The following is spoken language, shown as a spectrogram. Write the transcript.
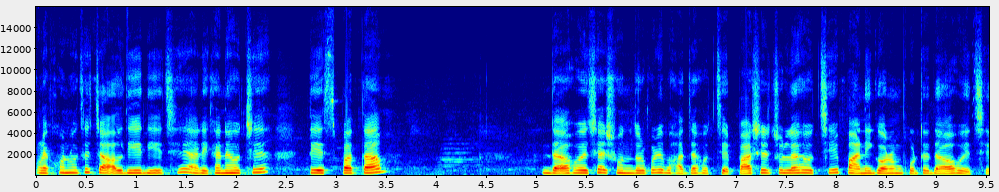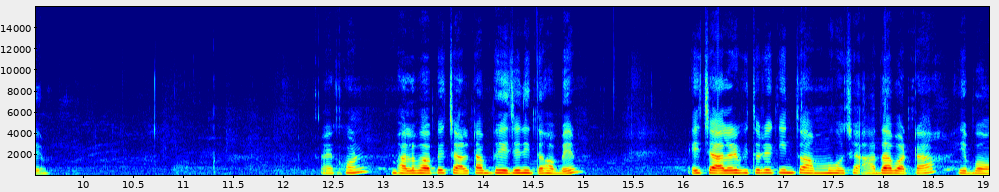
এখন হচ্ছে চাল দিয়ে দিয়েছে, আর এখানে হচ্ছে তেজপাতা দেওয়া হয়েছে আর সুন্দর করে ভাজা হচ্ছে। পাশের চুলায় হচ্ছে পানি গরম করতে দেওয়া হয়েছে। এখন ভালোভাবে চালটা ভেজে নিতে হবে। এই চালের ভিতরে কিন্তু আম্মু হচ্ছে আদা বাটা এবং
